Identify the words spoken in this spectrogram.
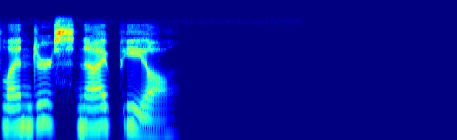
Slender snipe eel.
